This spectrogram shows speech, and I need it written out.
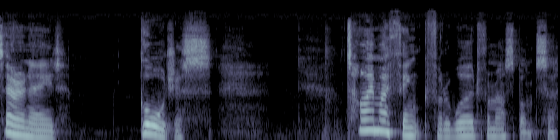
Serenade. Gorgeous. Time, I think, for a word from our sponsor.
